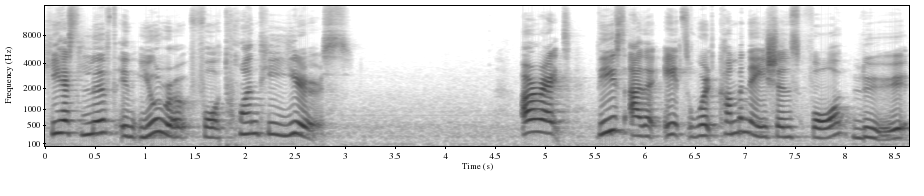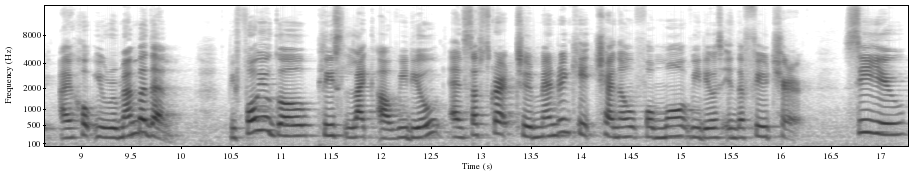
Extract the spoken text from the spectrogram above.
He has lived in Europe for 20 years. Alright, these are the eight word combinations for 旅. I hope you remember them. Before you go, please like our video and subscribe to MandarinKit channel for more videos in the future. See you!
